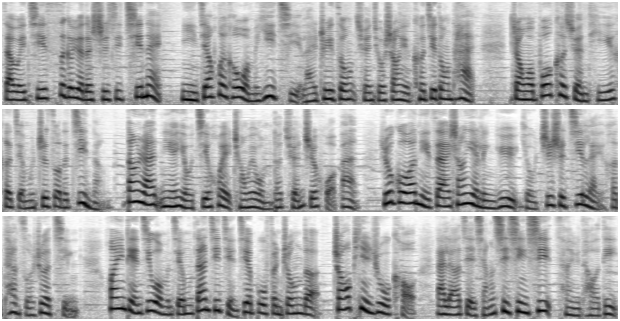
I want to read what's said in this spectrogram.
在为期四个月的实习期内，你将会和我们一起来追踪全球商业科技动态，掌握播客选题和节目制作的技能。当然，你也有机会成为我们的全职伙伴。如果你在商业领域有知识积累和探索热情，欢迎点击我们节目单集简介部分中的招聘入口来了解详细信息，参与投递。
